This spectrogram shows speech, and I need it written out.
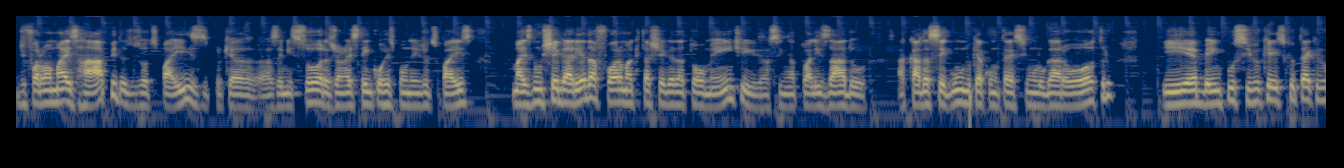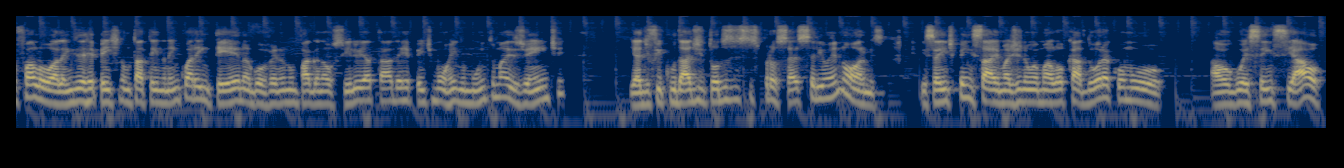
de forma mais rápida dos outros países, porque as emissoras, jornais têm correspondente de outros países, mas não chegaria da forma que está chegando atualmente, assim, atualizado a cada segundo que acontece em um lugar ou outro. E é bem possível que é isso que o técnico falou. Além de, de repente, não tá tendo nem quarentena, o governo não pagando auxílio, ia estar, de repente, morrendo muito mais gente. E a dificuldade de todos esses processos seriam enormes. E se a gente pensar, imagina uma locadora como algo essencial,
